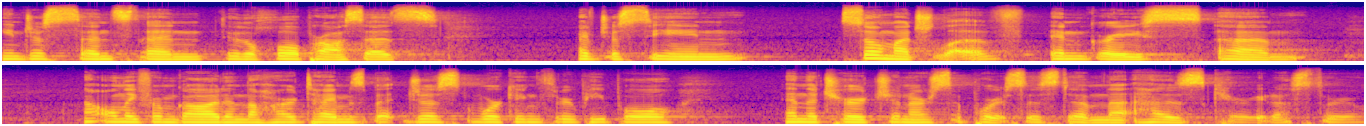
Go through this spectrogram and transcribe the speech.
just since then, through the whole process, I've just seen so much love and grace, um, not only from God in the hard times, but just working through people and the church and our support system that has carried us through.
